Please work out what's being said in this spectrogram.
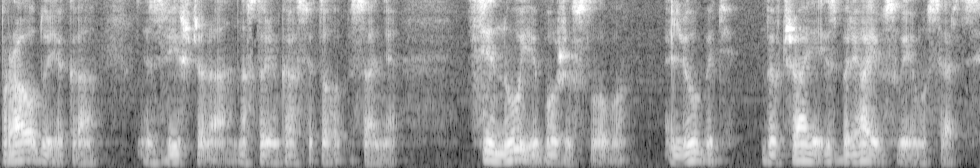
правду, яка звіщена на сторінках святого Писання, цінує Боже Слово, любить, вивчає і зберігає в своєму серці.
